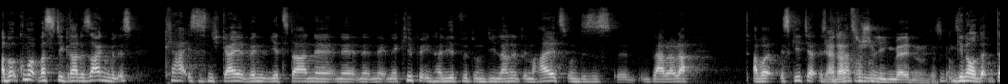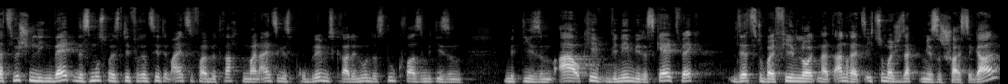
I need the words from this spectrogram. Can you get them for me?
Aber guck mal, was ich dir gerade sagen will, ist, klar ist es nicht geil, wenn jetzt da eine, eine, eine, eine Kippe inhaliert wird und die landet im Hals und das ist äh, bla bla bla. Aber es geht ja... Es Ja, dazwischen liegen Welten. Genau, da, dazwischen liegen Welten, das muss man jetzt differenziert im Einzelfall betrachten. Mein einziges Problem ist gerade nur, dass du quasi mit diesem, mit diesem, ah, okay, wir nehmen dir das Geld weg, setzt du bei vielen Leuten halt Anreiz. Ich zum Beispiel sage, mir ist es scheißegal.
